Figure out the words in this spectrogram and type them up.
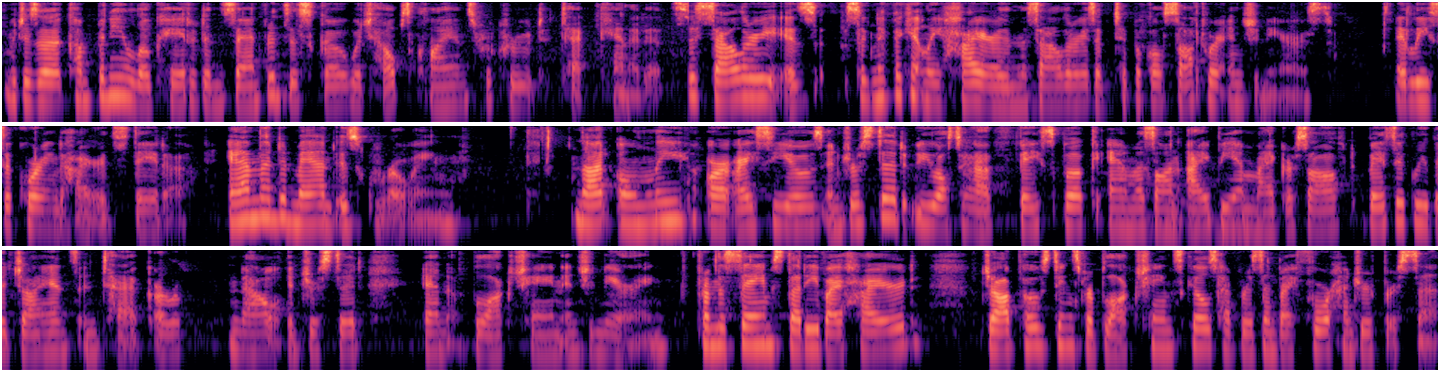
which is a company located in San Francisco which helps clients recruit tech candidates. The salary is significantly higher than the salaries of typical software engineers, at least according to Hired's data. And the demand is growing. Not only are ICOs interested, we also have Facebook, Amazon, IBM, Microsoft. Basically, the giants in tech are now interested in blockchain engineering. From the same study by Hired, job postings for blockchain skills have risen by 400%.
